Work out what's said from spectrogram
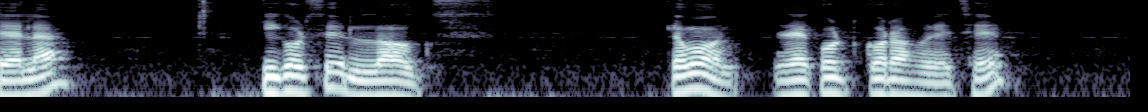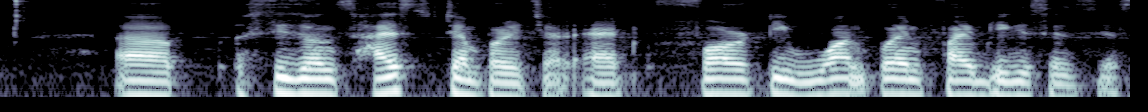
জেলা কি করছে? লগস কেমন? রেকর্ড করা হয়েছে season's highest temperature at forty one point five degree Celsius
